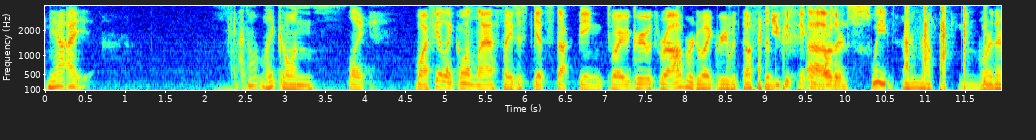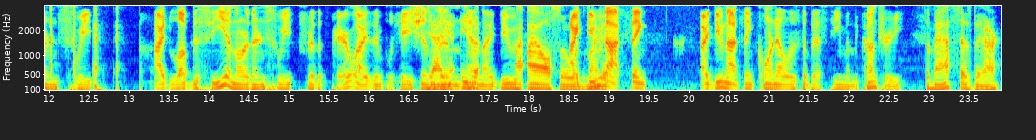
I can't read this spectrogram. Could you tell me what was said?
yeah, I I don't like going like. Well, I feel like going last. I just get stuck being. Do I agree with Rob or do I agree with Dustin? You could pick a Um, Northern sweep. I'm not picking a northern sweep. I'd love to see a northern sweep for the pairwise implications, Yeah, I mean, and, even- and I do. I, I also I wouldn't do it. not think I do not think Cornell is the best team in the country. The math says they are.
